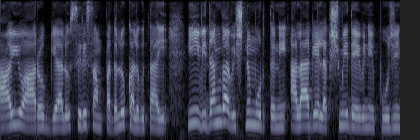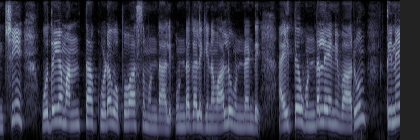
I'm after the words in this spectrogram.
ఆయు ఆరోగ్యాలు సిరి సంపదలు కలుగుతాయి. ఈ విధంగా విష్ణుమూర్తిని అలాగే లక్ష్మీదేవిని పూజించి ఉదయం అంతా కూడా ఉపవాసం ఉండాలి. ఉండగలిగిన వాళ్ళు ఉండండి. అయితే ఉండలేని వారు తినే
